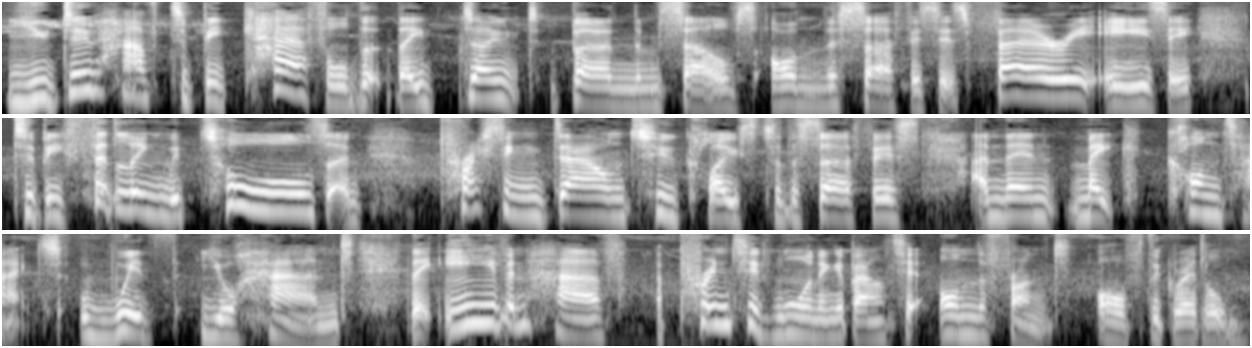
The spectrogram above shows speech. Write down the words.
you do have to be careful that they don't burn themselves on the surface. It's very easy to be fiddling with tools and pressing down too close to the surface and then make contact with your hand. They even have a printed warning about it on the front of the griddle.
